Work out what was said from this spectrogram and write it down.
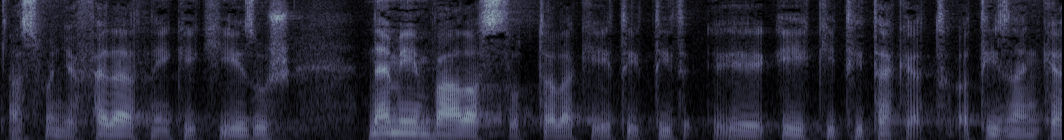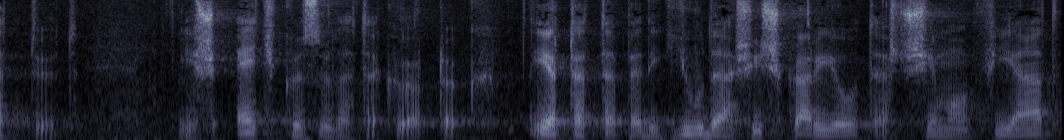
Azt mondja, felelt nékik Jézus, nem én választottalak éki titeket, a tizenkettőt, és egy közületek ördög. Értette pedig Judás Iskáriótest, Simon fiát,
